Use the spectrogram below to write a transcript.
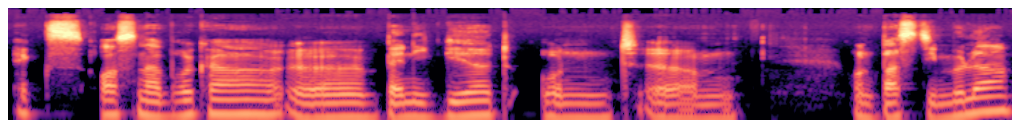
Ex-Osnabrücker, äh, Benny Giert und, ähm, und Basti Müller.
